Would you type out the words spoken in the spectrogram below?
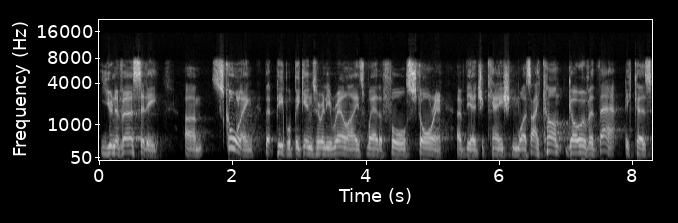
university um, schooling that people begin to really realize where the full story of the education was. I can't go over that because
